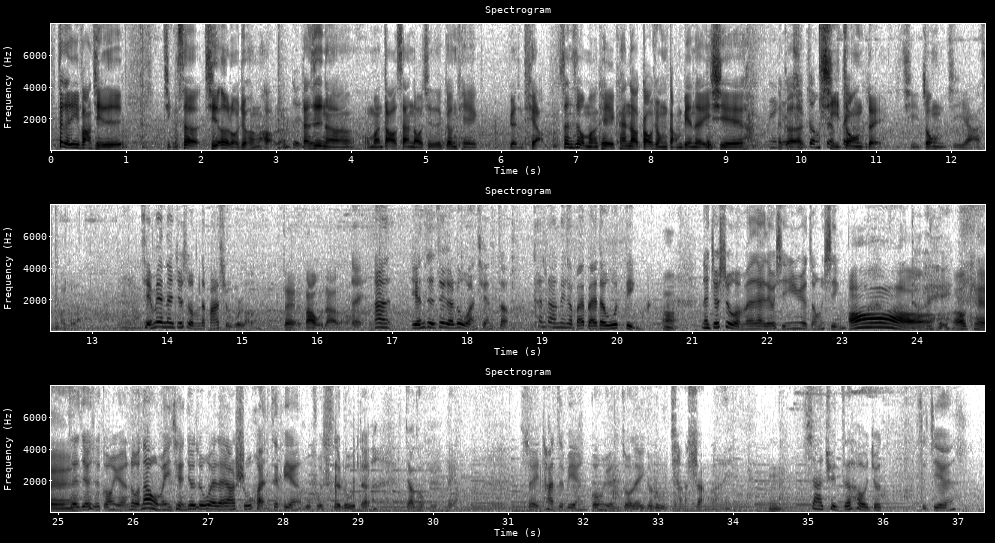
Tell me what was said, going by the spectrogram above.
这个地方其实景色其实二楼就很好了，但是呢，我们到三楼其实更可以。远眺，甚至我们可以看到高雄港边的一些那个起重对起重机啊什么的。前面那就是我们的八十五楼。对，八五大楼。对，那沿着这个路往前走，看到那个白白的屋顶，嗯，那就是我们的流行音乐中心。哦。对。OK。这就是公园路。那我们以前就是为了要舒缓这边五福四路的交通流量，所以他这边公园做了一个路桥上来。嗯。下去之后就直接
